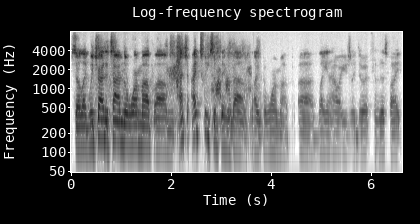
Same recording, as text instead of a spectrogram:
So like we tried to time the warm up. Um, I, I tweaked some things about like the warm up, uh, like in how I usually do it for this fight.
